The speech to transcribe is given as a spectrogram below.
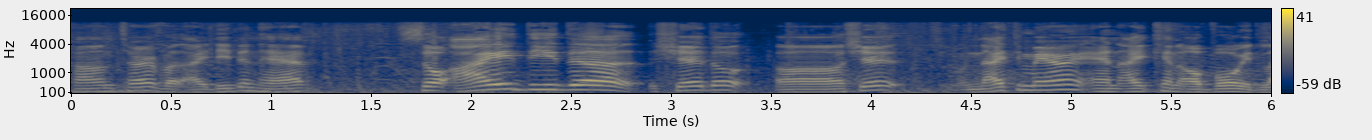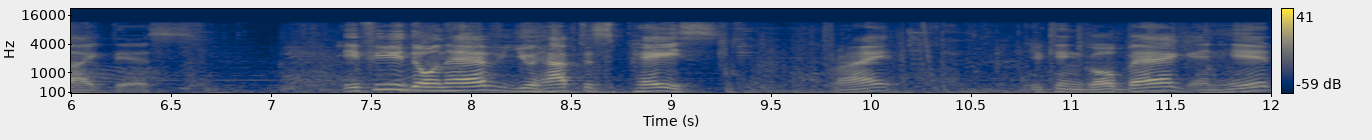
Counter, but I didn't have. So I did a shadow, uh, nightmare, and I can avoid like this. If you don't have, you have to space, right? You can go back and hit.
